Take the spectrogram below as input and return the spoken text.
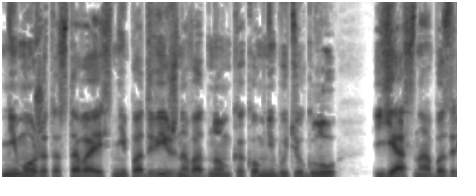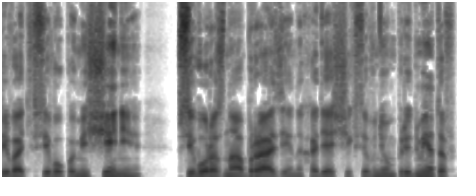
не может, оставаясь неподвижно в одном каком-нибудь углу, ясно обозревать всего помещения, всего разнообразия находящихся в нем предметов,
